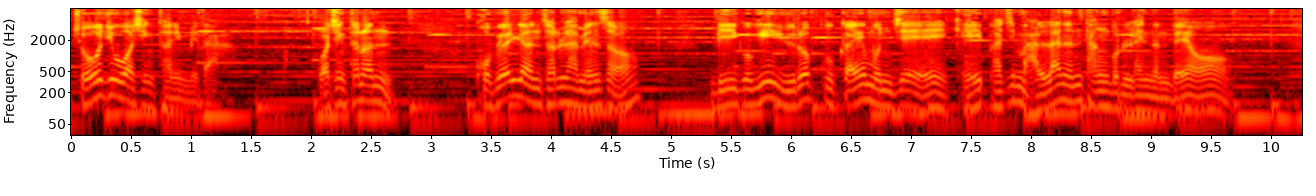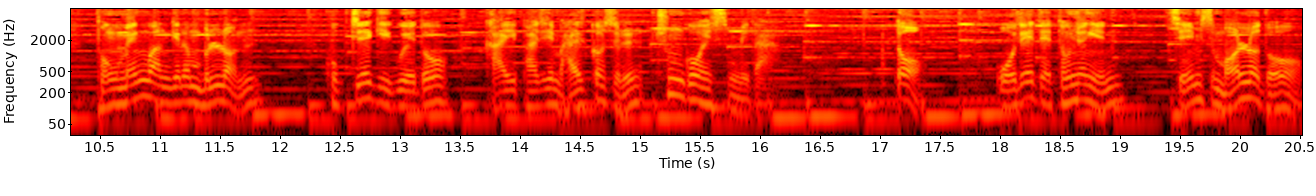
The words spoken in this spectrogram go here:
조지 워싱턴입니다. 워싱턴은 고별 연설을 하면서 미국이 유럽 국가의 문제에 개입하지 말라는 당부를 했는데요. 동맹 관계는 물론 국제기구에도 가입하지 말 것을 충고했습니다. 또 5대 대통령인 제임스 멀러도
